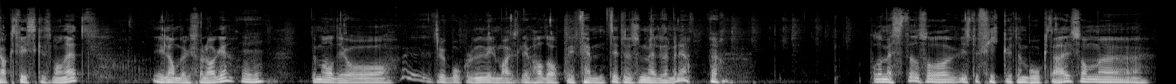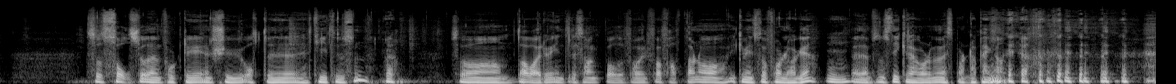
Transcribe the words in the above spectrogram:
Jakt Fiske, som han het, i Landbruksforlaget. Mm. De hadde jo Jeg tror bokklubben Villmarksliv hadde oppi 50 000 medlemmer, ja. ja. På det meste. Så hvis du fikk ut en bok der som eh, Så solgte jo den fort til 7 8 10 000. Ja. Så da var det jo interessant både for forfatteren og ikke minst for forlaget. Mm. Det er dem som stikker av gårde med mesteparten av penga.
